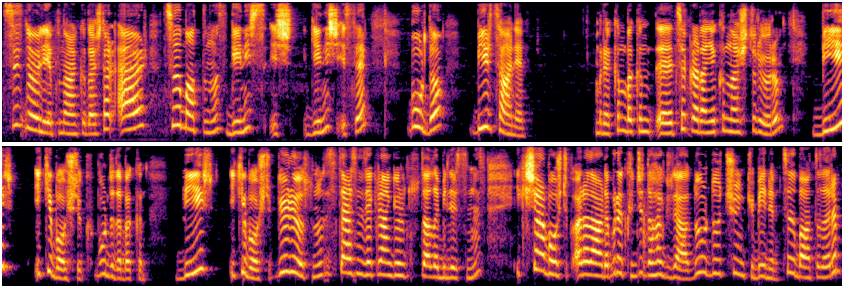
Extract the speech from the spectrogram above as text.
Siz de öyle yapın arkadaşlar. Eğer tığ battınız geniş iş, geniş ise burada bir tane bırakın. Bakın e, tekrardan yakınlaştırıyorum. Bir, iki boşluk. Burada da bakın. Bir, iki boşluk görüyorsunuz. İsterseniz ekran görüntüsü de alabilirsiniz. İkişer boşluk aralarda bırakınca daha güzel durdu. Çünkü benim tığ battılarım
